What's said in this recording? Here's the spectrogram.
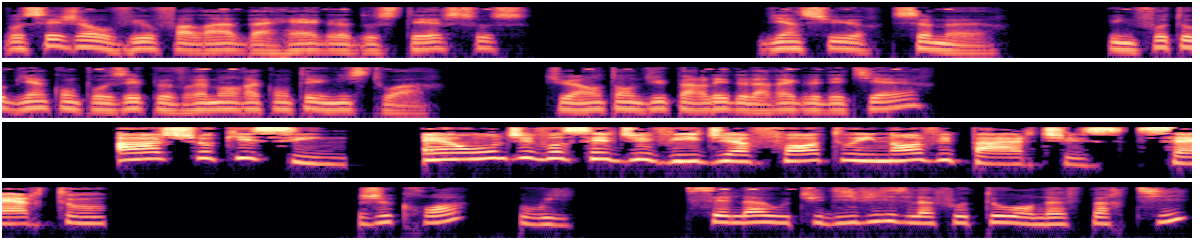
Você já ouviu falar da regra dos terços? Bien sûr, Summer. Une photo bien composée peut vraiment raconter une histoire. Tu as entendu parler de la règle des tiers? Acho que sim. É onde você divide a foto em nove partes, certo? Je crois, oui. C'est là où tu divises la photo en neuf parties,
